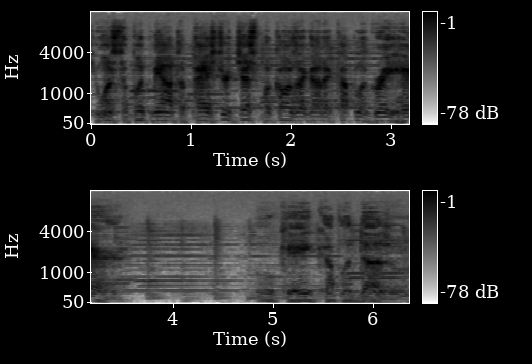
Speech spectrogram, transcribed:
She wants to put me out to pasture just because I got a couple of gray hair. Okay, couple of dozen.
